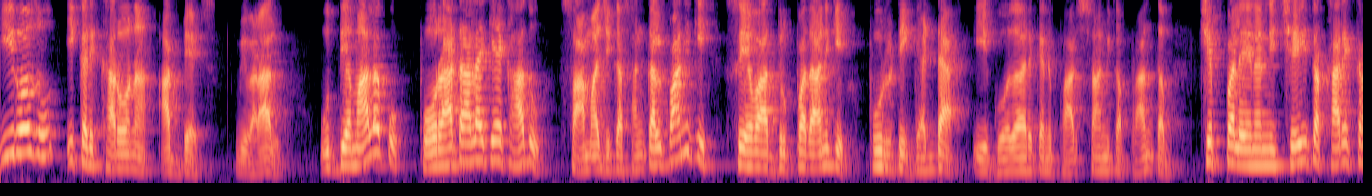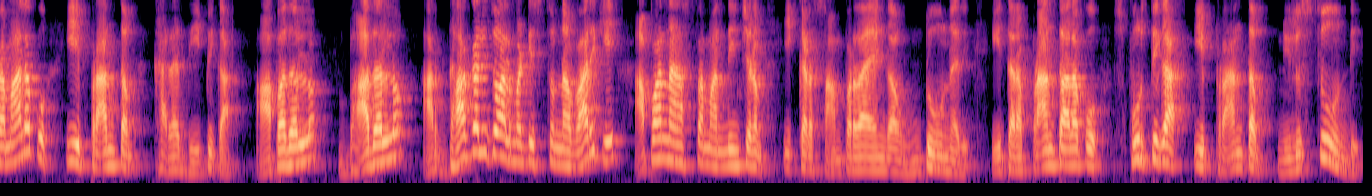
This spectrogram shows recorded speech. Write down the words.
ఈరోజు ఇక్కడి కరోనా అప్డేట్స్. వివరాలు. ఉద్యమాలకు పోరాటాలకే కాదు సామాజిక సంకల్పానికి సేవా దృక్పథానికి పురిటి గడ్డ ఈ గోదావరికని పారిశ్రామిక ప్రాంతం. చెప్పలేనన్ని చేయుత కార్యక్రమాలకు ఈ ప్రాంతం కరదీపిక. ఆపదల్లో బాధల్లో అర్ధాకలితో అలమటిస్తున్న వారికి అపన్నాస్తం అందించడం ఇక్కడ సాంప్రదాయంగా ఉంటూ ఉన్నది. ఇతర ప్రాంతాలకు స్ఫూర్తిగా ఈ ప్రాంతం నిలుస్తూ ఉంది.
